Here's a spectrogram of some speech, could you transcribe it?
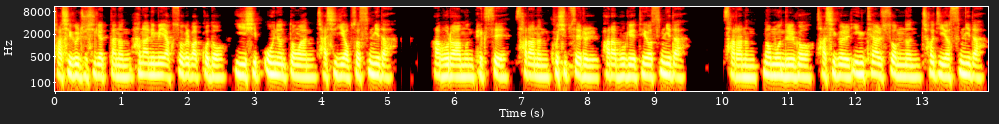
자식을 주시겠다는 하나님의 약속을 받고도 25년 동안 자식이 없었습니다. 아브라함은 100세, 사라는 90세를 바라보게 되었습니다. 사라는 너무 늙어 자식을 잉태할 수 없는 처지였습니다.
